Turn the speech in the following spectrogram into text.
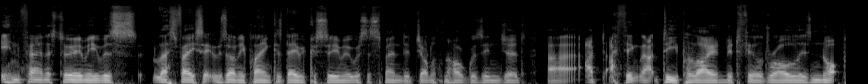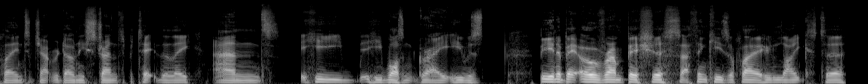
in fairness to him, he was. Let's face it, he was only playing because David Kasumu was suspended. Jonathan Hogg was injured. Uh, I, I think that deeper lying midfield role is not playing to Jack Rudoni's strengths particularly, and he he wasn't great. He was being a bit over ambitious. I think he's a player who likes to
